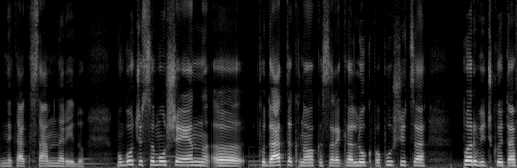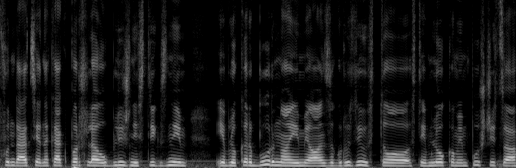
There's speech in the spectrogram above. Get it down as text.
nekako sam naredil. Mogoče samo še en, podatek, no, ke sem rekla lok pa puščica. Prvič, ko je ta fundacija nekako prišla v bližnji stik z njim, je bilo kar burno, jim je on zagrozil s to, s tem lokom in puščico.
